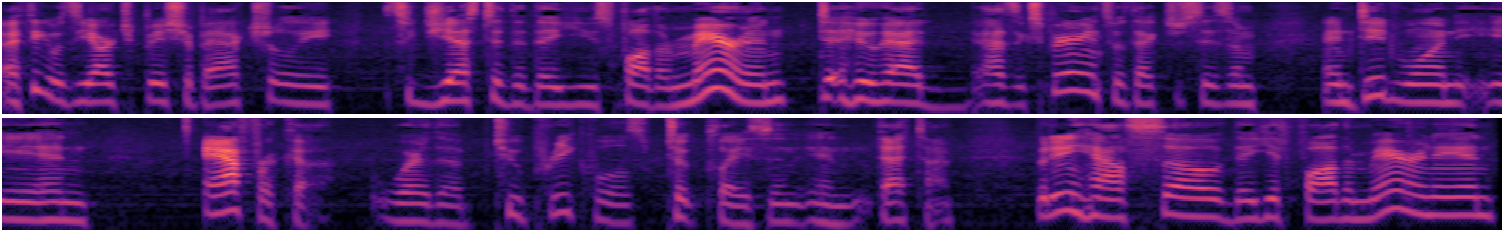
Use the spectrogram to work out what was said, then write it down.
I think it was the archbishop, actually suggested that they use Father Merrin, who had has experience with exorcism and did one in Africa, where the two prequels took place in, in that time. But anyhow, so they get Father Merrin in,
